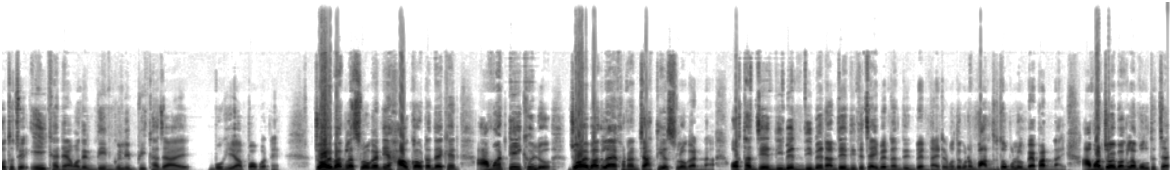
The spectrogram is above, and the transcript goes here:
অথচ এইখানে আমাদের দিনগুলি বৃথা যায়। বহিয়া পবনে। জয় বাংলা স্লোগান নিয়ে হাউকাউটা দেখেন, আমার টেক হইল, জয় বাংলা এখন আর জাতীয় স্লোগান না। অর্থাৎ যে দিবেন দিবেন, আর যে দিতে চাইবেন না, দিবেন না। এটার মধ্যে কোনো বাধ্যতামূলক ব্যাপার নাই। আমার জয় বাংলা বলতে চা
